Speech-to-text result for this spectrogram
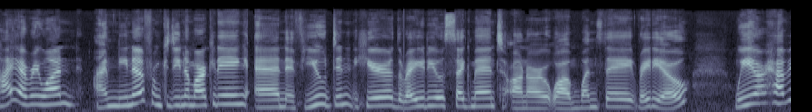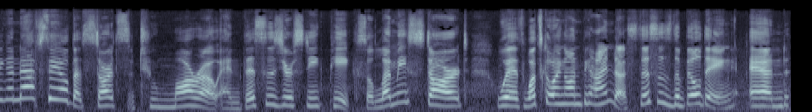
Hi everyone, I'm Nina from Kadena Marketing and if you didn't hear the radio segment on our um, Wednesday radio, we are having a NAF sale that starts tomorrow and this is your sneak peek. So let me start with what's going on behind us. This is the building and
